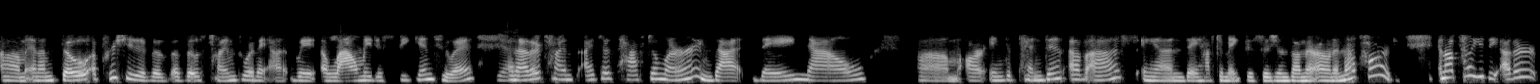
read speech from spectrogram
Um, and I'm so appreciative of, of those times where they, uh, they allow me to speak into it. Yeah. And other times I just have to learn that they now um, are independent of us and they have to make decisions on their own. And that's hard. And I'll tell you the other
